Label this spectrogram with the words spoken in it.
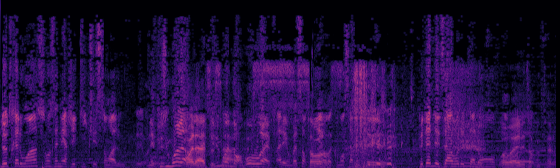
de très loin, sans énergétique et sans halo. Euh, On est plus ou moins là. Voilà, c'est ça. moins. Bon, bref, allez, on va sortir, Sans- on va commencer à montrer euh, peut-être les arbres de talent. Ouais, les armes de talent.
